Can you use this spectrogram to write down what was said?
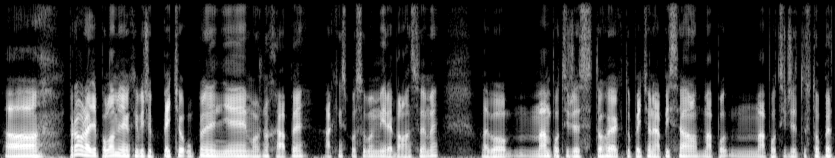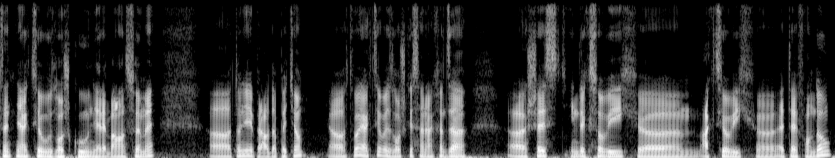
Uh, v prvom rade podľa mňa, keby, že Peťo úplne nie možno chápe, akým spôsobom my rebalansujeme, lebo mám pocit, že z toho, jak to Peťo napísal, má, po, má pocit, že tú 100% akciovú zložku nerebalansujeme. Uh, to nie je pravda, Peťo. Uh, v tvojej akciovej zložke sa nachádza uh, 6 indexových akciových ETF fondov,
